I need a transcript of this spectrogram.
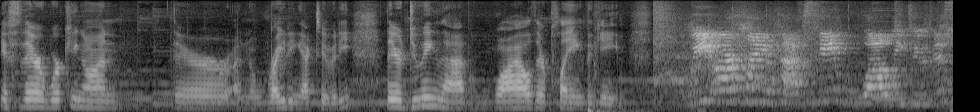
if they're working on their I know, writing activity, they're doing that while they're playing the game. We are playing a PAX game while we do this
